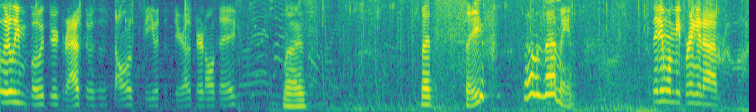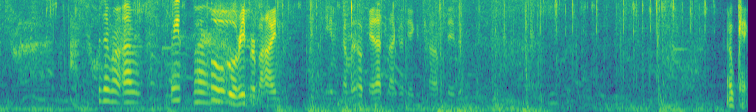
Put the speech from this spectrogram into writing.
literally mowed through grass that was as tall as me with the zero turn all day. Nice. That's safe? What the hell does that mean? They didn't want me bringing um, Is there a Reaper? ooh, Reaper behind him coming. Okay, that's not gonna be a good comp, David. Okay.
